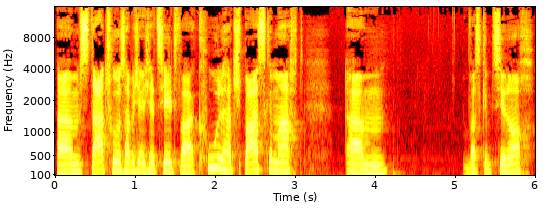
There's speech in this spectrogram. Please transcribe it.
Ähm, Star Tours, habe ich euch erzählt, war cool, hat Spaß gemacht. Ähm, was gibt's hier noch?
